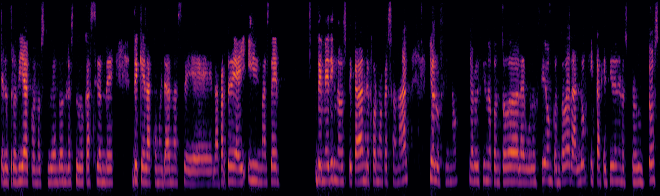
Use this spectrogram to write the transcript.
El otro día cuando estuve en Londres tuve ocasión de, de que la comunidad más de la parte de ahí y más de de Medic nos lo explicaran de forma personal, yo alucino, yo alucino con toda la evolución, con toda la lógica que tienen los productos.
